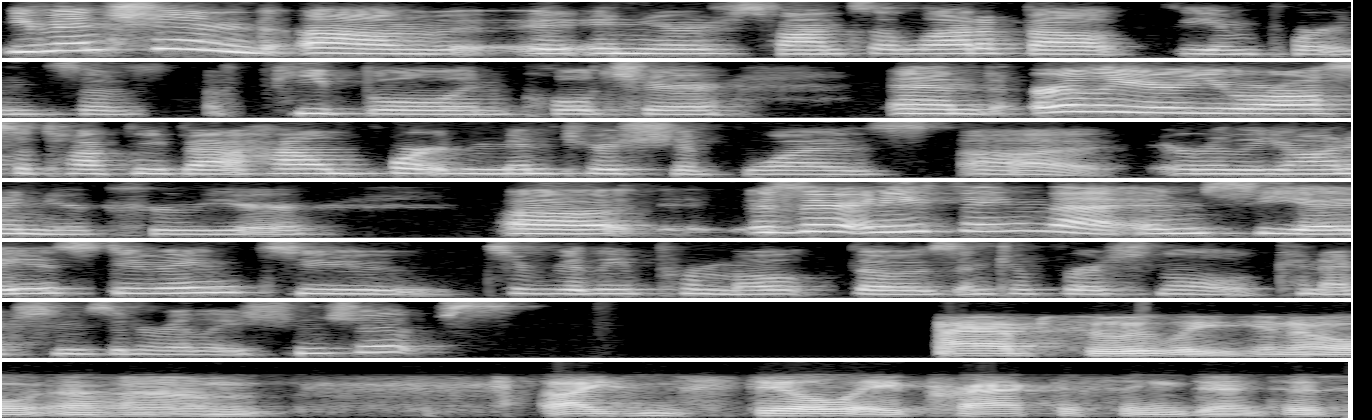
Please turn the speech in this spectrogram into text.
You mentioned um, in your response a lot about the importance of, of people and culture. And earlier, you were also talking about how important mentorship was uh, early on in your career. Uh, is there anything that MCA is doing to to really promote those interpersonal connections and relationships? Absolutely. You know, um, I'm still a practicing dentist,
